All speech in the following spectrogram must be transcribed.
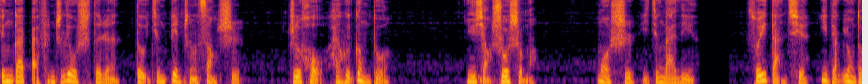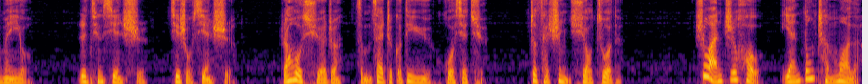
应该百分之六十的人都已经变成了丧尸，之后还会更多。你想说什么？末世已经来临，所以胆怯一点用都没有。认清现实，接受现实，然后学着怎么在这个地狱活下去，这才是你需要做的。说完之后。严冬沉默了，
